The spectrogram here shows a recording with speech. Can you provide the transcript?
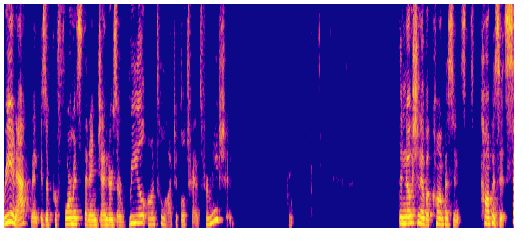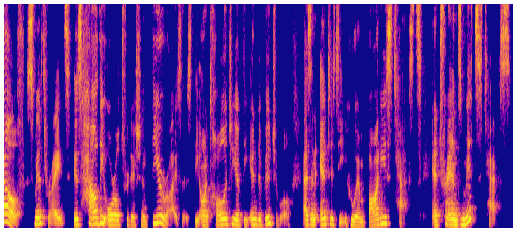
reenactment is a performance that engenders a real ontological transformation. The notion of a composite, composite self, Smith writes, is how the oral tradition theorizes the ontology of the individual as an entity who embodies texts and transmits texts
